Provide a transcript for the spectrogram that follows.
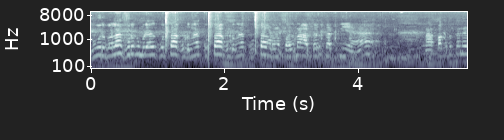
நூறு ரூபாய்லாம் கொடுக்க முடியாது. குத்தா கொடுங்க குத்தா கொடுங்க குத்தா கொடுங்க. பதினாறு பேர் கட்டினிய. நான் பக்கத்துல தானே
